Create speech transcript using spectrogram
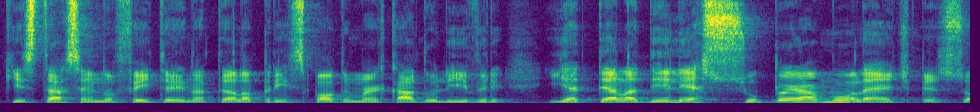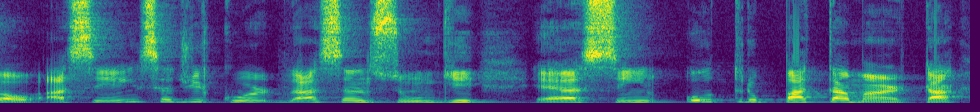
que está sendo feito aí na tela principal do Mercado Livre. E a tela dele é Super AMOLED, pessoal. A ciência de cor da Samsung é assim outro patamar, tá?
